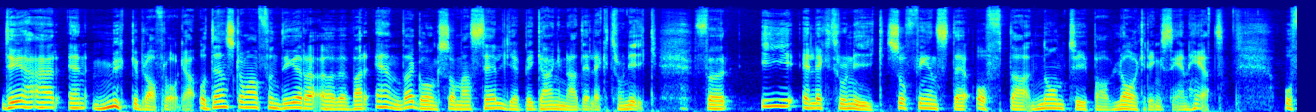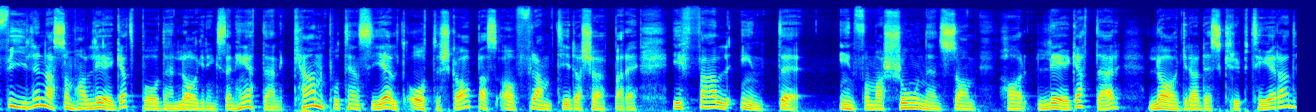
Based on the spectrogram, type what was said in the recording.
Det är en mycket bra fråga och den ska man fundera över varenda gång som man säljer begagnad elektronik. För i elektronik så finns det ofta någon typ av lagringsenhet. Och filerna som har legat på den lagringsenheten kan potentiellt återskapas av framtida köpare ifall inte informationen som har legat där lagrades krypterad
